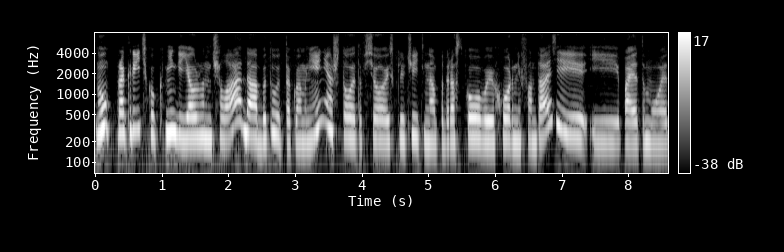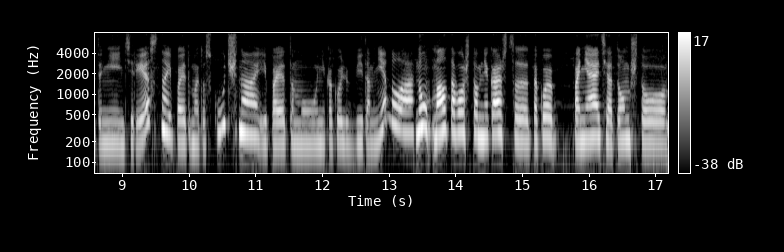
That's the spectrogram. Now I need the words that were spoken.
Ну, про критику книги я уже начала, да, бытует такое мнение, что это все исключительно подростковые хорни фантазии, и поэтому это неинтересно, и поэтому это скучно, и поэтому никакой любви там не было. Ну, мало того, что, мне кажется, такое понятие о том, что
